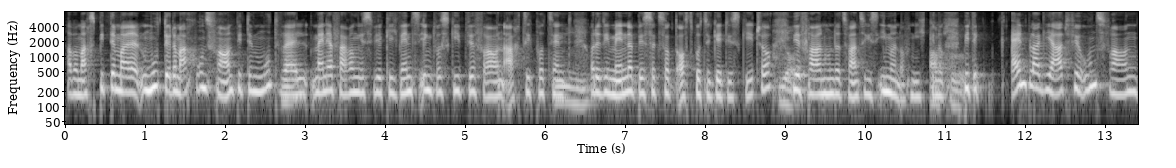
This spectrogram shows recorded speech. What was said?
Aber mach's bitte mal Mut oder mach uns Frauen bitte Mut, weil mhm. meine Erfahrung ist wirklich, wenn es irgendwas gibt, wir Frauen 80 Prozent mhm. oder die Männer besser gesagt 80 Prozent geht, das geht schon. Ja. Wir Frauen 120 ist immer noch nicht genug. Absolut. Bitte ein Plagiat für uns Frauen,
